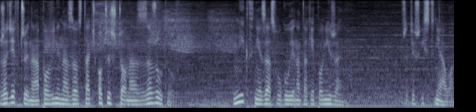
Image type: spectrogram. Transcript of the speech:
że dziewczyna powinna zostać oczyszczona z zarzutów. Nikt nie zasługuje na takie poniżenie. Przecież istniała,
